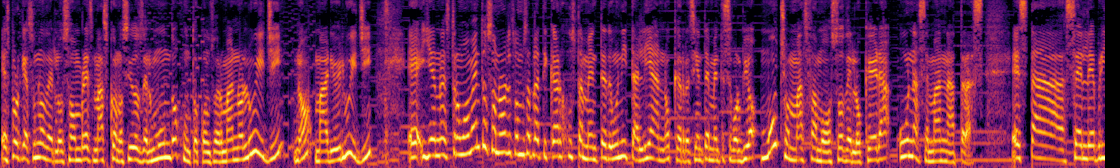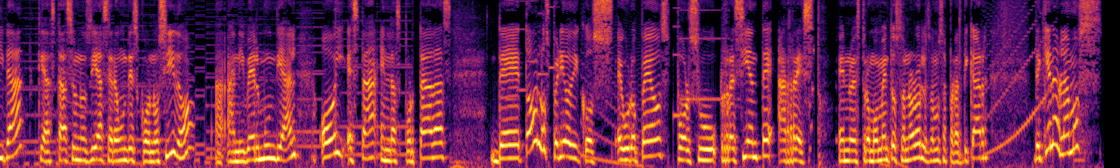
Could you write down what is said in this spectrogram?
Es porque es uno de los hombres más conocidos del mundo, junto con su hermano Luigi, ¿no? Mario y Luigi. Eh, y en nuestro momento sonoro les vamos a platicar justamente de un italiano que recientemente se volvió mucho más famoso de lo que era una semana atrás. Esta celebridad, que hasta hace unos días era un desconocido a nivel mundial, hoy está en las portadas de todos los periódicos europeos por su reciente arresto. En nuestro momento sonoro les vamos a platicar de quién hablamos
